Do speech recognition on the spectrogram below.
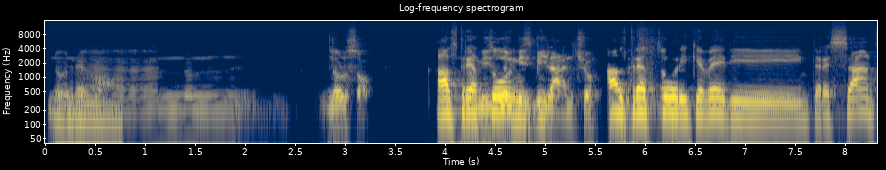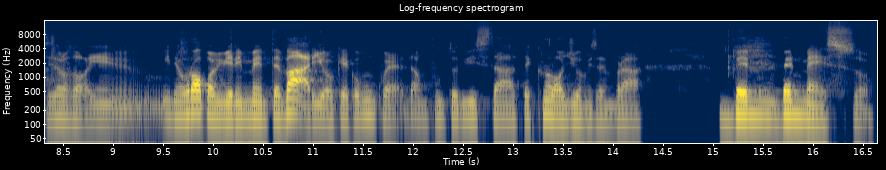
Non, eh, non, non lo so. Altri non attori, mi, mi sbilancio. Altri attori che vedi interessanti, se lo so, in, in, Europa mi viene in mente Vario, che comunque da un punto di vista tecnologico mi sembra ben, ben messo.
